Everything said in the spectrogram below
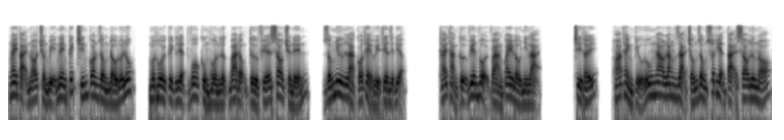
Ngay tại nó chuẩn bị nên kích chín con rồng đầu đôi lúc, một hồi kịch liệt vô cùng hồn lực ba động từ phía sau chuyển đến, giống như là có thể hủy thiên diệt địa. Thái thản cự viên vội vàng quay đầu nhìn lại. Chỉ thấy, hóa thành cựu u ngao lăng dạ chống rồng xuất hiện tại sau lưng nó,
